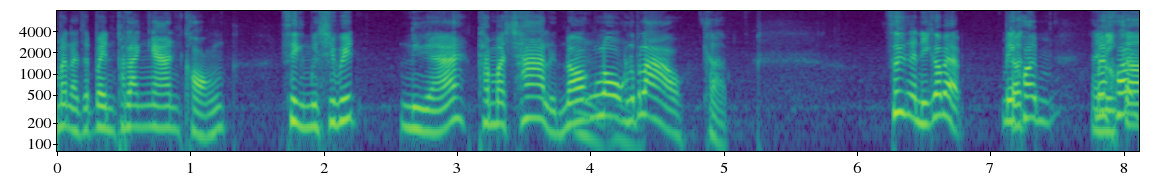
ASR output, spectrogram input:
มันอาจจะเป็นพลังงานของสิ่งมีชีวิตเหนือธรรมชาติหรือนอกโลกหรือเปล่า ครับ ซึ่งอันนี้ก็แบบไม่ค่อยอันไม่นี้ค่อยก็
